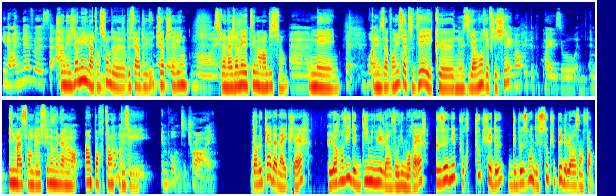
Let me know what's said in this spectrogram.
Je n'ai jamais eu l'intention de, de, faire du job sharing. Cela n'a jamais été mon ambition. Mais quand nous avons eu cette idée et que nous y avons réfléchi, il m'a semblé phénoménalement important d'essayer. Dans le cas d'Anna et Claire, leur envie de diminuer leur volume horaire venait pour toutes les deux du besoin de s'occuper de leurs enfants.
